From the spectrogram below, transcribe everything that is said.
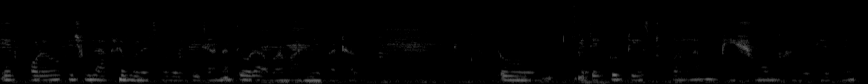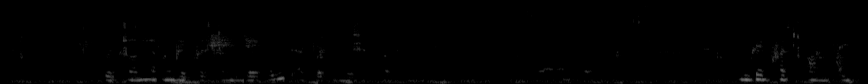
এরপরেও কিছু লাগলে বলেছে ওদেরকে, জানাতে ওরা আবার বানিয়ে পাঠাবে। তো এটা একটু টেস্ট করলাম, ভীষণ ভালো খেতে। তো চলো এখন ব্রেকফাস্টটা এনজয় করি, তারপর তোমাদের সাথে কথা বলছি। ব্রেকফাস্ট কমপ্লিট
